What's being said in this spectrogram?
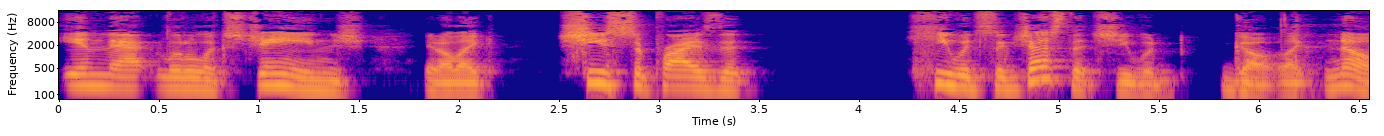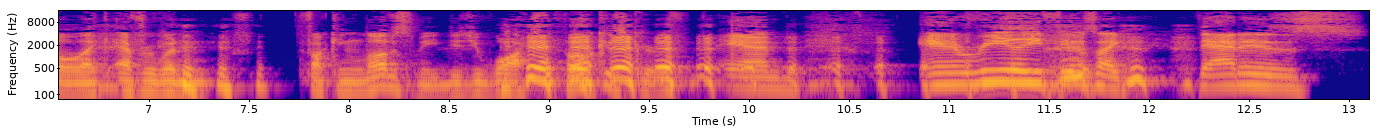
in that little exchange, you know, like she's surprised that he would suggest that she would go. Like, no, like everyone fucking loves me. Did you watch the focus group? And and it really feels like that is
